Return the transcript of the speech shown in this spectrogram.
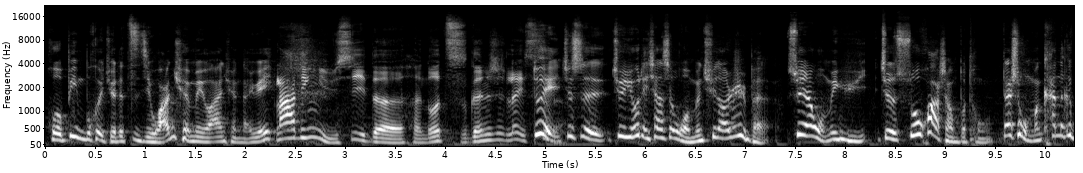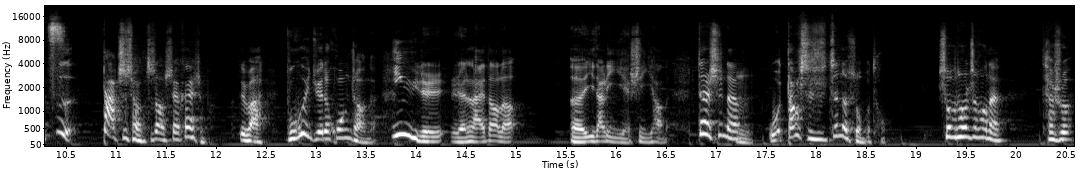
或并不会觉得自己完全没有安全感。原因拉丁语系的很多词根是类似的，对，就是就有点像是我们去到日本，虽然我们语就是说话上不同，但是我们看那个字，大致上知道是要干什么，对吧？不会觉得慌张的。英语的人来到了呃意大利也是一样的，但是呢，嗯我当时是真的说不通，说不通之后呢，他说：“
